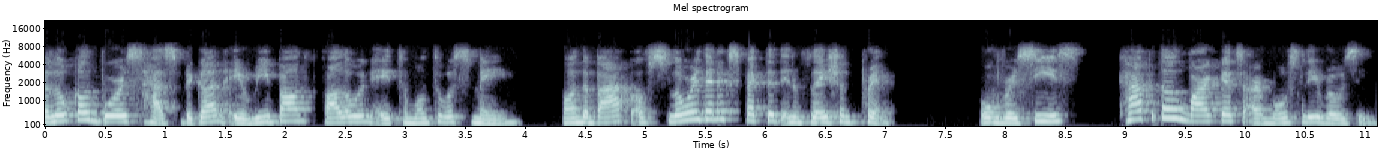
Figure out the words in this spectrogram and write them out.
the local bourse has begun a rebound following a tumultuous May on the back of slower than expected inflation print. Overseas, capital markets are mostly rosy,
